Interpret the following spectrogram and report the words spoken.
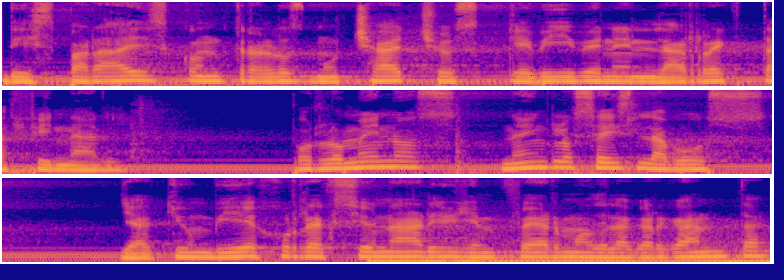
disparáis contra los muchachos que viven en la recta final. Por lo menos no engloséis la voz, ya que un viejo reaccionario y enfermo de la garganta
